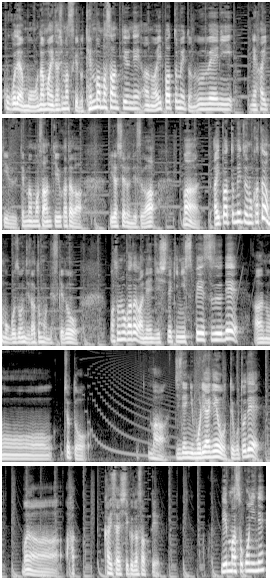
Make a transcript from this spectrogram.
ここではもうお名前出しますけど、天ママさんっていうね、あの iPadMate の運営に、ね、入っている天ママさんっていう方がいらっしゃるんですが、まあ、iPadMate の方はもうご存知だと思うんですけど、まあ、その方がね、自主的にスペースで、あのー、ちょっと、まあ、事前に盛り上げようということで、まあ、開催してくださって、で、まあ、そこにね、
